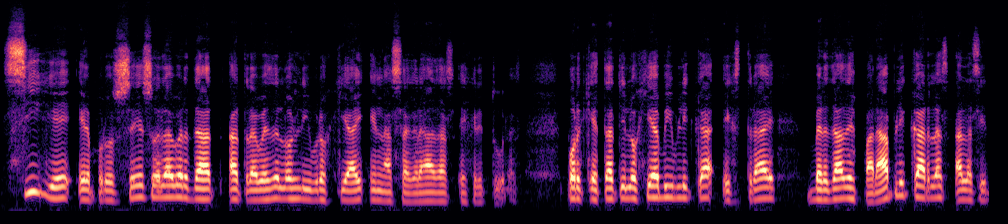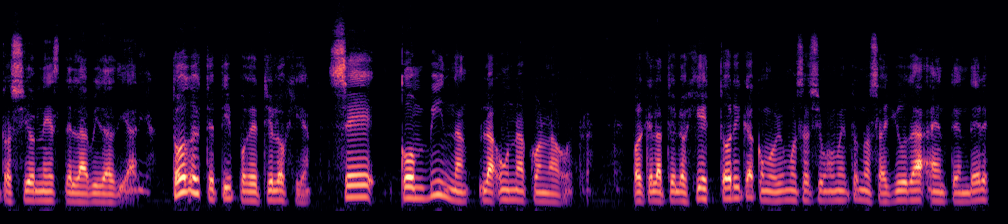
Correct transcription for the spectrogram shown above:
sigue el proceso de la verdad a través de los libros que hay en las Sagradas Escrituras, porque esta teología bíblica extrae verdades para aplicarlas a las situaciones de la vida diaria. Todo este tipo de teología se combinan la una con la otra, porque la teología histórica, como vimos hace un momento, nos ayuda a entender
